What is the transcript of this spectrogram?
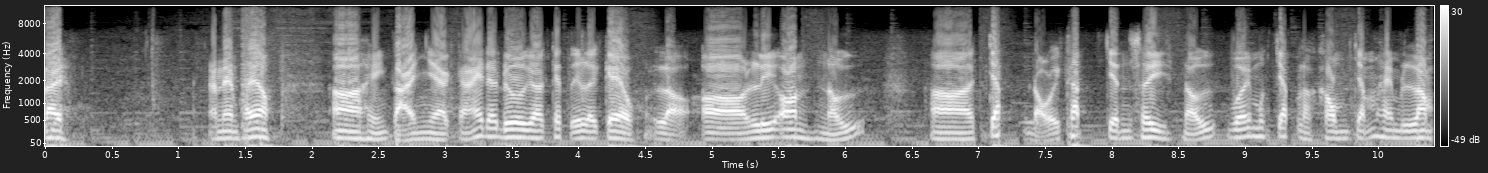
Đây anh em thấy không? À, hiện tại nhà cái đã đưa ra cái tỷ lệ kèo là ờ, uh, Lyon nữ. À, uh, chấp đội khách Chelsea nữ với mức chấp là 0.25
